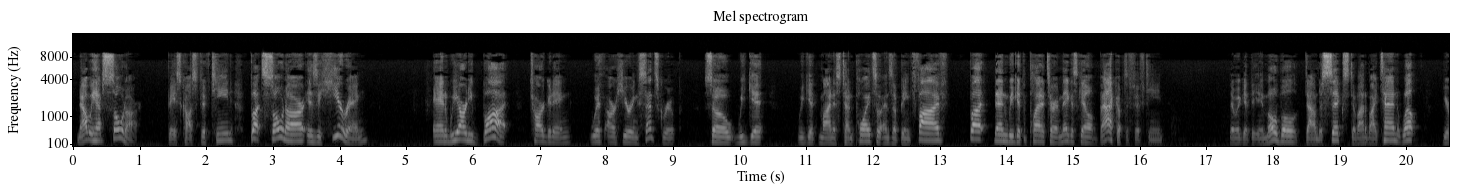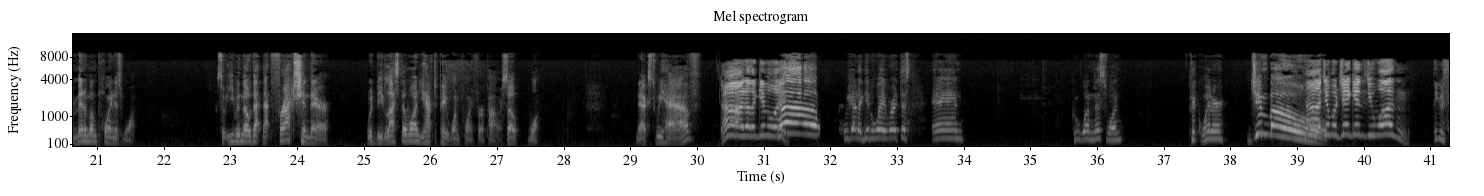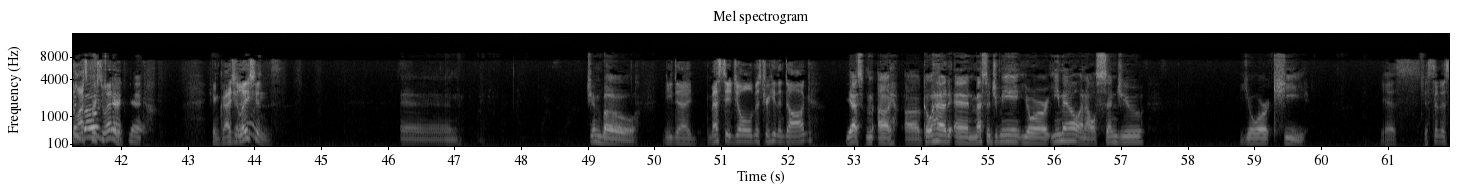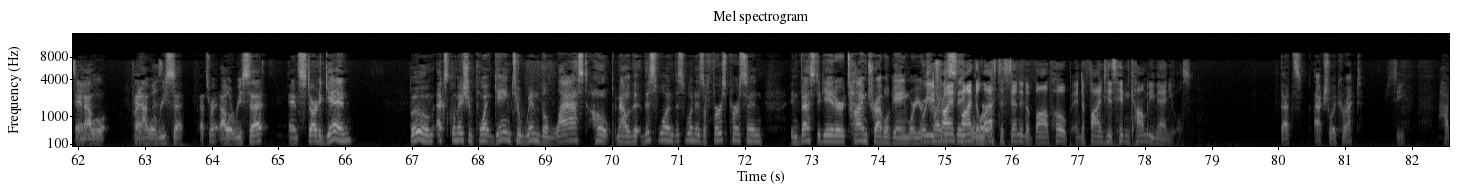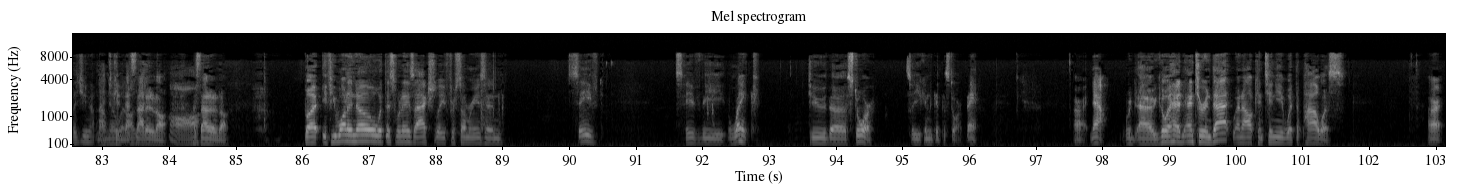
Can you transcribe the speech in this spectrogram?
Now we have sonar. Base cost 15, but sonar is a hearing, and we already bought targeting with our hearing sense group, so we get we get minus 10 points, so it ends up being five. But then we get the planetary mega scale back up to 15. Then we get the immobile down to six divided by 10. Well, your minimum point is one. So even though that that fraction there would be less than one, you have to pay one point for a power. So one. Next we have Ah, another giveaway. Oh, we got a giveaway right this. And who won this one? Pick winner. Jimbo. Ah, Jimbo Jenkins, you won. I think it was the last person who entered. Congratulations. And Jimbo. Need to message old Mr. Heathen Dog. Yes, uh, uh, go ahead and message me your email, and I will send you your key, Yes. Just send us and a I will and I will message. reset. That's right. I will reset and start again. Boom! Exclamation point game to win the last hope. Now th- this one, this one is a first-person investigator time travel game where you're where you trying try to and find the, the last descendant of Bob Hope and to find his hidden comedy manuals. That's actually correct. See? How did you know? No, I I'm know kidding. That's not it at all. Aw. That's not it at all. But if you want to know what this one is, I actually, for some reason, saved save the link to the store so you can get the store. Bam. All right, now uh, go ahead and enter in that, and I'll continue with the powers. All right,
